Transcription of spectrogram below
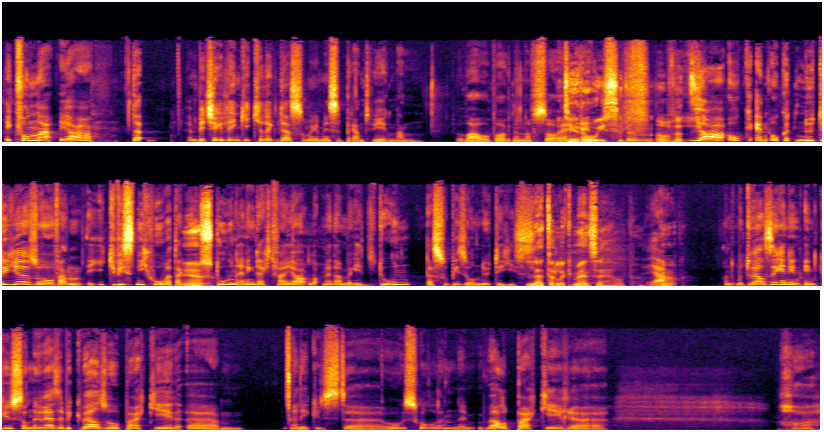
ik vond dat, ja, dat, Een beetje denk ik gelijk dat sommige mensen brandweerman wouden worden of zo. Het heroïsche dan? Of het... ja, ook. En ook het nuttige. Zo van, ik wist niet goed wat ik moest doen. En ik dacht van, ja, laat me dan maar iets doen dat sowieso nuttig is. Letterlijk mensen helpen. Ja. Want ik moet wel zeggen, in, in kunstonderwijs heb ik wel zo een paar keer... ehm allee, kunsthogescholen, wel een paar keer... eh, oh,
